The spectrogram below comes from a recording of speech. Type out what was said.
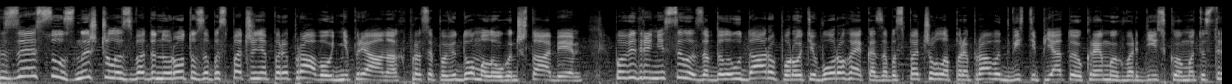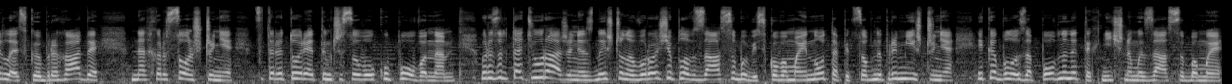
ЗСУ знищили зведену роту забезпечення переправи у Дніпрянах. Про це повідомили у генштабі. Повітряні сили завдали удару по роті ворога, яка забезпечувала переправи 205-ї окремої гвардійської мотострілецької бригади на Херсонщині. Це територія тимчасово окупована. В результаті ураження знищено ворожі плавзасоби, військове майно та підсобне приміщення, яке було заповнене технічними засобами.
